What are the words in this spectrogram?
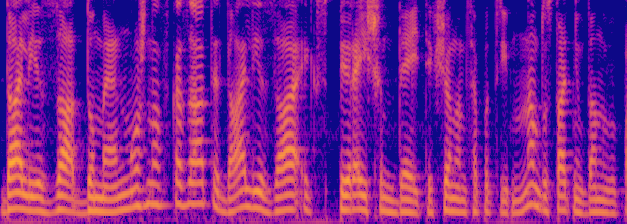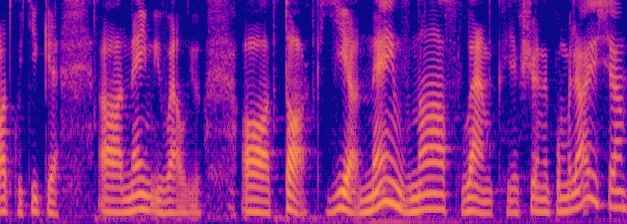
далі за домен можна вказати, далі за expiration date, якщо нам це потрібно. Нам достатньо в даному випадку тільки а, name і value. А, Так, є name в нас lang, якщо я не помиляюся.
